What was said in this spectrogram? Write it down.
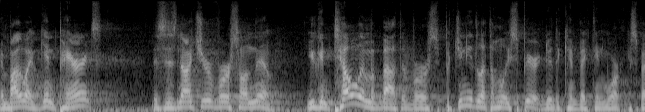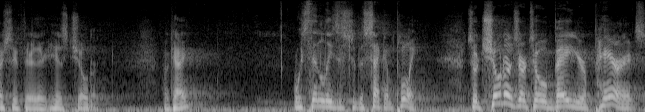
And by the way, again, parents, this is not your verse on them. You can tell them about the verse, but you need to let the Holy Spirit do the convicting work, especially if they're His children. Okay? Which then leads us to the second point. So, children are to obey your parents,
